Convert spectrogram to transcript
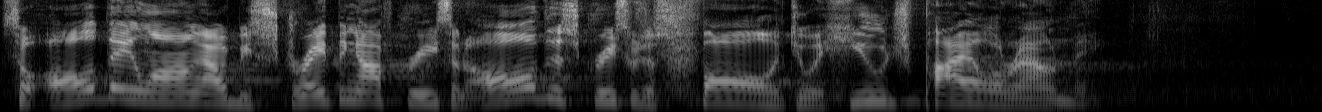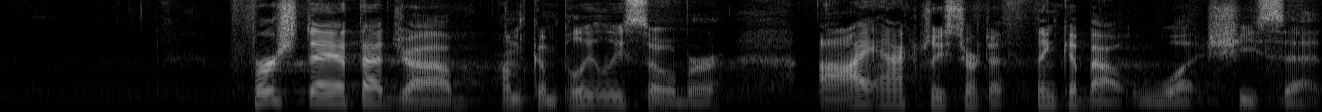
So all day long, I would be scraping off grease, and all this grease would just fall into a huge pile around me. First day at that job, I'm completely sober. I actually start to think about what she said.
